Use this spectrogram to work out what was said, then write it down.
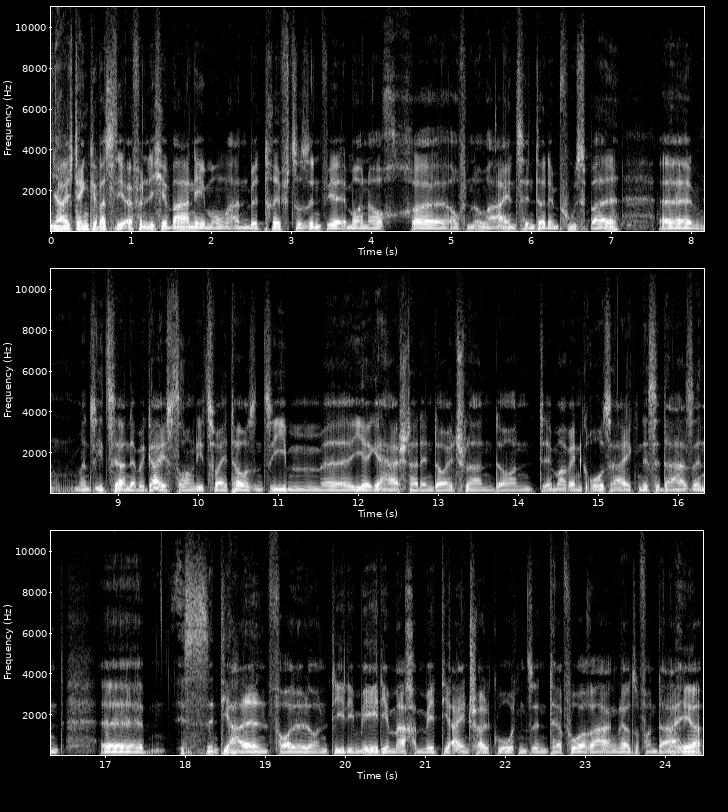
Ja, ich denke, was die öffentliche Wahrnehmung anbetrifft, so sind wir immer noch äh, auf Nummer eins hinter dem Fußball. Äh, man sieht es ja an der Begeisterung, die 2007 äh, hier geherrscht hat in Deutschland. Und immer wenn Großereignisse da sind, äh, ist, sind die Hallen voll und die, die Medien machen mit, die Einschaltquoten sind hervorragend. Also von daher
